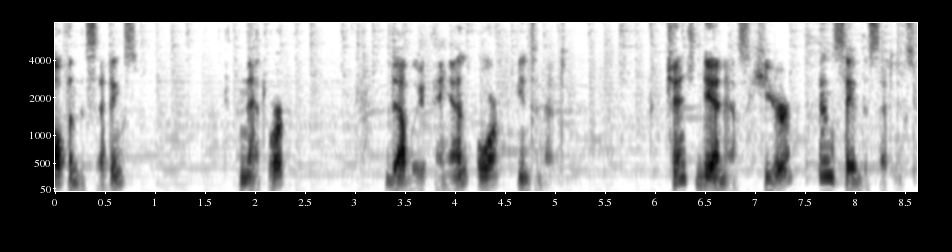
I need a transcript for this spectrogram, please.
Open the settings, Network, WAN or Internet. Change DNS here and save the settings.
